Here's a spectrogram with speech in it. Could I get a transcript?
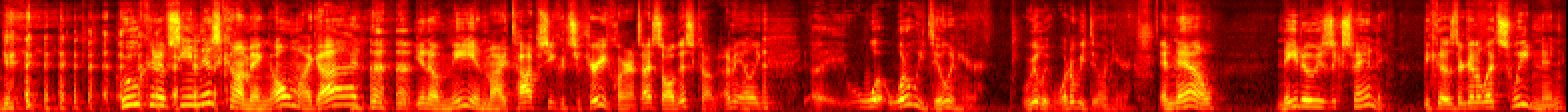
Who could have seen this coming? Oh my god! You know me and my top secret security clearance. I saw this coming. I mean, like, uh, what what are we doing here? Really, what are we doing here? And now, NATO is expanding. because they're gonna let Sweden in,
